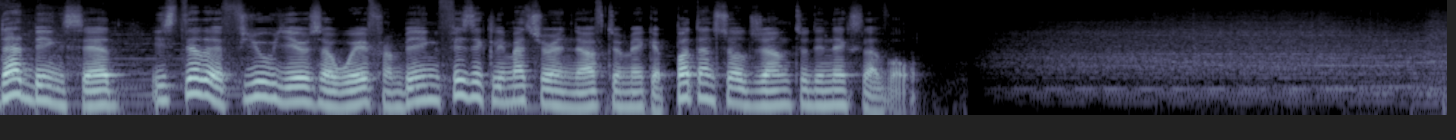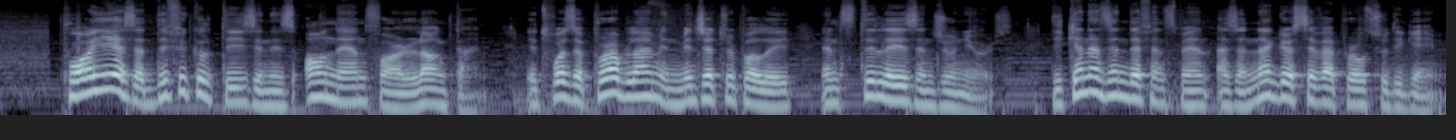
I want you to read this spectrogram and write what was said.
That being said, he's still a few years away from being physically mature enough to make a potential jump to the next level. Poirier has had difficulties in his own end for a long time. It was a problem in midget AAA and still is in juniors. The Canadian defenseman has an aggressive approach to the game,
